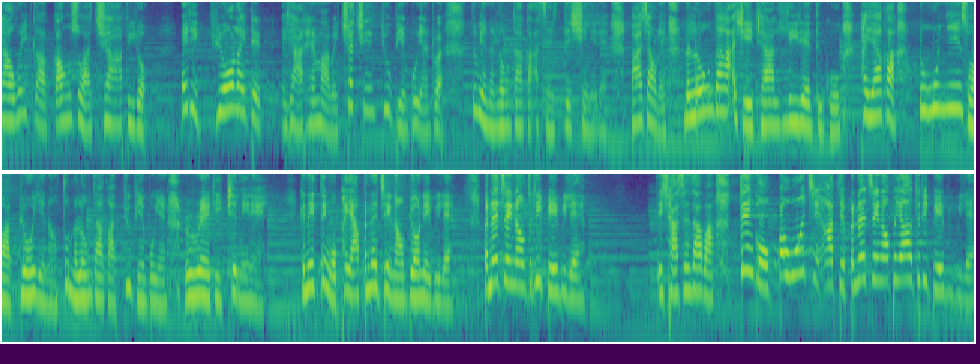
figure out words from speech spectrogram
ဒါဝိတ်ကကောင်းစွာကြားပြီးတော့အဲ့ဒီပြောလိုက်တဲ့အရာထဲမှာပဲချက်ချင်းပြုတ်ပြင်ဖို့ရန်အတွက်သူ့ရဲ့နှလုံးသားကအစဉ်သစ်ရှိနေတယ်။ဘာကြောင့်လဲနှလုံးသားအရေးဖြားလီးတဲ့သူကိုဖခင်ကတိုးညင်းစွာပြောရင်တော့သူ့နှလုံးသားကပြုတ်ပြင်ဖို့ရန် ready ဖြစ်နေတယ်။ ခနေ့တင့်ကိုဖခင်ဘယ်နှချိန်တောင်ပြောနေပြီလဲ။ဘယ်နှချိန်တောင်သတိပေးပြီလဲ။တေချာစဉ်းစားပါတင့်ကိုပဝန်းကျင်အဖြစ်ဘယ်နှချိန်တောင်ဖခင်သတိပေးပြီလဲ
